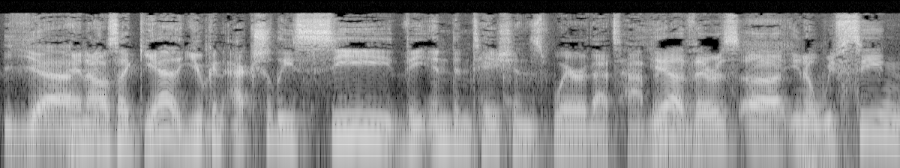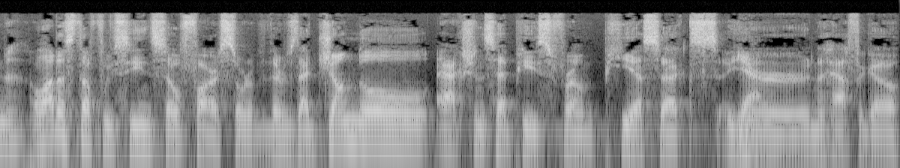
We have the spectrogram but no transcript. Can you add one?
Yeah. And I was like, yeah, you can actually see the indentations where that's happening. Yeah, there's uh, you know we've seen a lot of stuff we've seen so far. Sort of there's that jungle action set piece from PSX a Yeah. year and a half ago,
